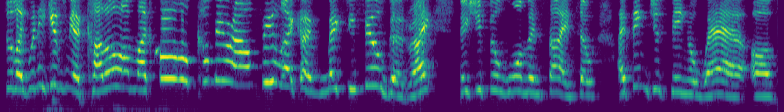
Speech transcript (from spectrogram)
So like when he gives me a cuddle, I'm like, oh, come here, feel like it makes me feel good, right? Makes you feel warm inside. So I think just being aware of,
